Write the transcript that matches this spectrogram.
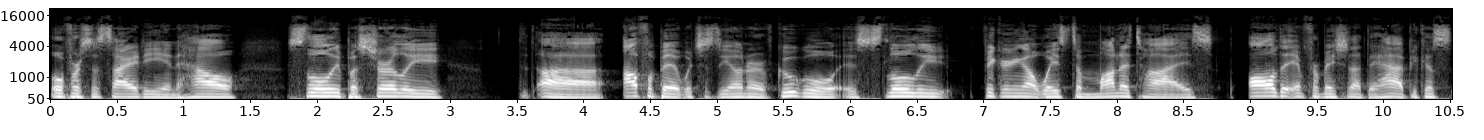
over society and how slowly but surely uh, Alphabet, which is the owner of Google, is slowly figuring out ways to monetize all the information that they have because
